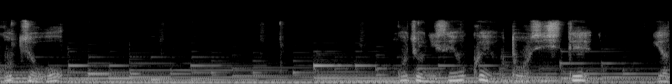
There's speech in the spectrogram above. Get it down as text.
5兆5兆2000億円を投資してやっ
